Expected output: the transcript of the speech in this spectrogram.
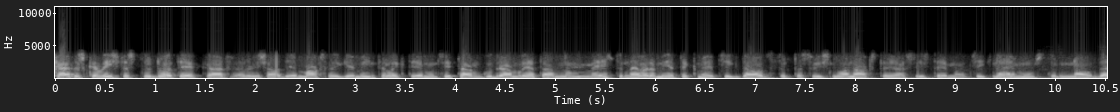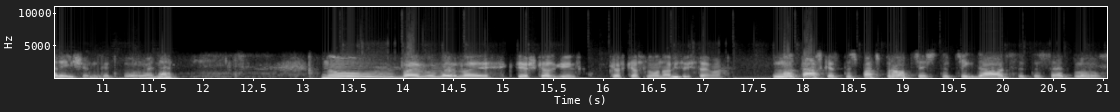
Skaidrs, ka viss tas tur notiek ar, ar visādiem mākslīgiem intelektiem un citām gudrām lietām. Nu, mēs tur nevaram ietekmēt, cik daudz tur tas viss nonāks tajā sistēmā, cik nē, mums tur nav darīšana, kad to vai ne. Nu, vai, vai, vai tieši kas, gīns, kas, kas nonāk sistēmā? Nu, tas, kas tas pats process, tur cik daudz tur tas atblūs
